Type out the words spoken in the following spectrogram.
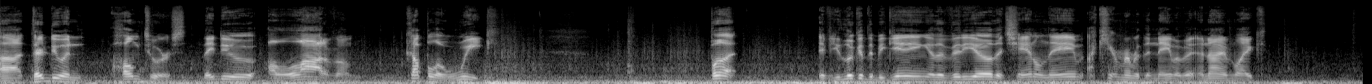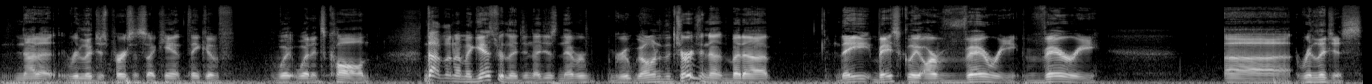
Uh, they're doing home tours. They do a lot of them, a couple a week. But if you look at the beginning of the video, the channel name, I can't remember the name of it, and I'm like not a religious person, so I can't think of what, what it's called. Not that I'm against religion, I just never grew up going to the church and nothing. But uh, they basically are very, very uh, religious,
